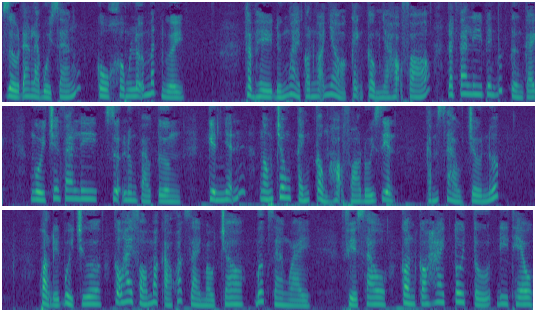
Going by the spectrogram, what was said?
Giờ đang là buổi sáng, cô không lỡ mất người. Thẩm hề đứng ngoài con ngõ nhỏ cạnh cổng nhà họ phó, đặt vali bên bức tường gạch, ngồi trên vali dựa lưng vào tường, kiên nhẫn ngóng trông cánh cổng họ phó đối diện, cắm xào chờ nước. Khoảng đến buổi trưa, cậu hai phó mặc áo khoác dài màu cho, bước ra ngoài. Phía sau còn có hai tôi tớ đi theo.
